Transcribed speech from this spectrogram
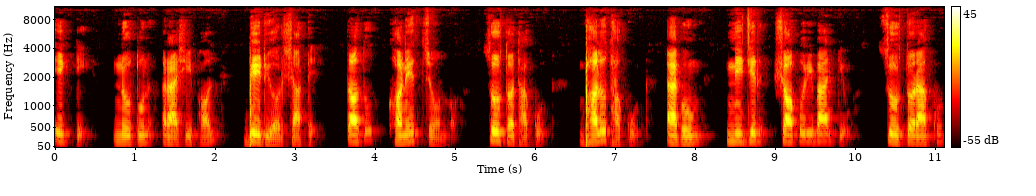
একটি নতুন রাশিফল ভিডিওর সাথে। ততক্ষণের জন্য সুস্থ থাকুন, ভালো থাকুন এবং নিজের সপরিবারকেও সুস্থ রাখুন।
